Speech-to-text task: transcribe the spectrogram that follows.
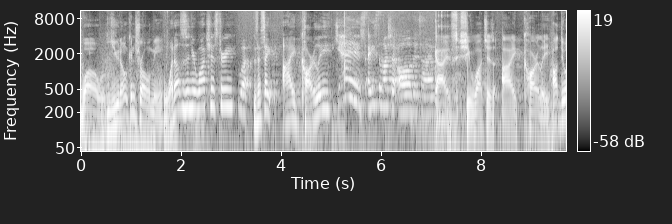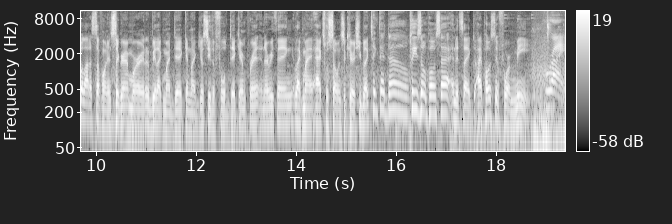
whoa, you don't control me. What else is in your watch history? What? Does that say iCarly? Yes, I used to watch that all the time. Guys, she watches iCarly. I'll do a lot of stuff on Instagram where it'll be like my dick and like you'll see the full dick imprint and everything. Like my ex was so insecure. She'd be like, take that down. Please don't post that. And it's like, I post it for me. Right.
